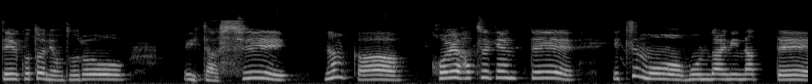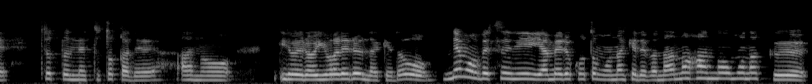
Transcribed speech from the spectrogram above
ていうことに驚いたし、なんか、こういう発言って、いつも問題になって、ちょっとネットとかで、あの、いろいろ言われるんだけど、でも別にやめることもなければ何の反応もなく、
